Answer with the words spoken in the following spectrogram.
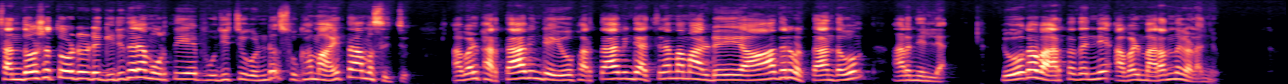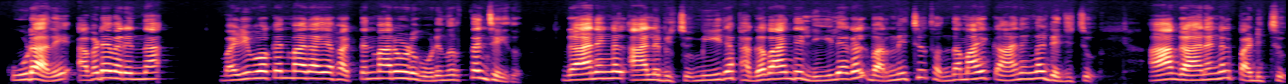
സന്തോഷത്തോടുകൂടി ഗിരിധരമൂർത്തിയെ പൂജിച്ചുകൊണ്ട് സുഖമായി താമസിച്ചു. അവൾ ഭർത്താവിന്റെയോ ഭർത്താവിന്റെ അച്ഛനമ്മമാരുടെയോ യാതൊരു വൃത്താന്തവും അറിഞ്ഞില്ല. ലോകവാർത്ത തന്നെ അവൾ മറന്നു കളഞ്ഞു. കൂടാതെ അവിടെ വരുന്ന വഴിപോക്കന്മാരായ ഭക്തന്മാരോടുകൂടി നൃത്തം ചെയ്തു. ഗാനങ്ങൾ ആലപിച്ചു. മീര ഭഗവാന്റെ ലീലകൾ വർണിച്ചു. സ്വന്തമായി ഗാനങ്ങൾ രചിച്ചു. ആ ഗാനങ്ങൾ പഠിച്ചു.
